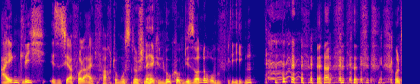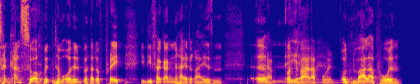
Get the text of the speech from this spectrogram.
eigentlich ist es ja voll einfach. Du musst nur schnell genug um die Sonne rumfliegen. ja. Und dann kannst du auch mit einem ollen Bird of Prey in die Vergangenheit reisen. Ähm, ja. Und eine Wahl abholen. Und eine Wahl abholen.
